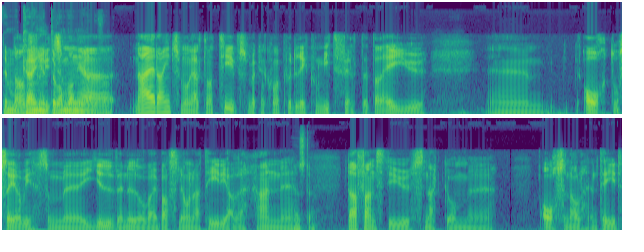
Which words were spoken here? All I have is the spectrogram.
Det där kan ju inte vara många, i alla fall. Nej, det är inte så många alternativ som jag kan komma på direkt på mittfältet. Där är ju eh, Arthur ser vi som eh, Juve nu och var i Barcelona tidigare. Han, eh, där fanns det ju snack om eh, Arsenal en tid.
